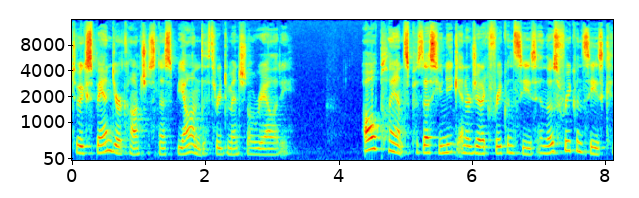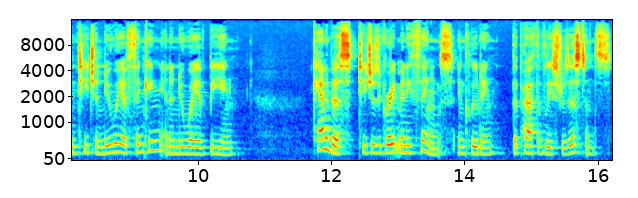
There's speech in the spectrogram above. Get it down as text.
to expand your consciousness beyond the three dimensional reality. All plants possess unique energetic frequencies, and those frequencies can teach a new way of thinking and a new way of being. Cannabis teaches a great many things, including the path of least resistance,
